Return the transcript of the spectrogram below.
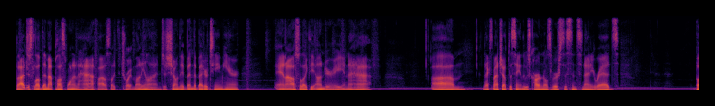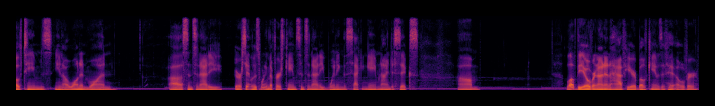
But I just love them at plus one and a half. I also like Detroit money line, just showing they've been the better team here. And I also like the under eight and a half. Um, next matchup, the St. Louis Cardinals versus the Cincinnati Reds. Both teams, you know, one and one. Uh, Cincinnati or St. Louis winning the first game, Cincinnati winning the second game, nine to six. Um, Love the over nine and a half here. Both games have hit over.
